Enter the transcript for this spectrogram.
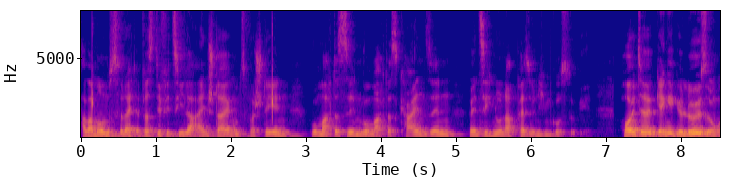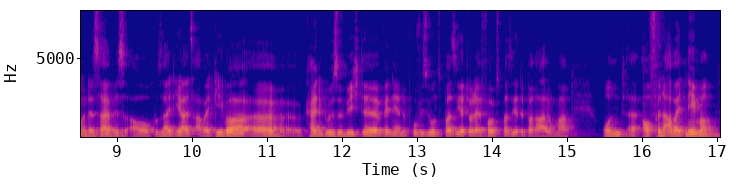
Aber man muss vielleicht etwas diffiziler einsteigen, um zu verstehen, wo macht das Sinn, wo macht das keinen Sinn, wenn es sich nur nach persönlichem Gusto geht. Heute gängige Lösung und deshalb ist auch, seid ihr als Arbeitgeber äh, keine Bösewichte, wenn ihr eine provisionsbasierte oder erfolgsbasierte Beratung macht. Und äh, auch für einen Arbeitnehmer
